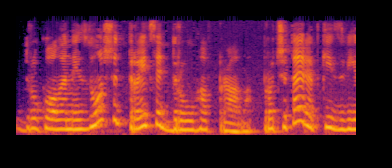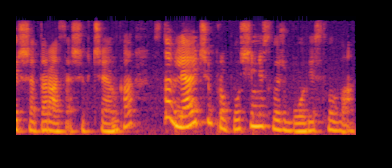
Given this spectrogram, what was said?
Друкований зошит 32 вправа. Прочитай рядки з вірша Тараса Шевченка, вставляючи пропущені службові слова.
